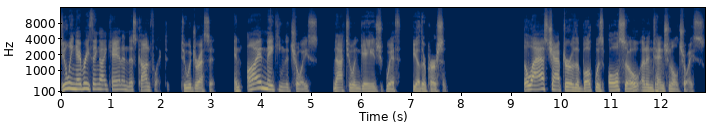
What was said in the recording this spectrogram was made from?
doing everything I can in this conflict to address it. And I'm making the choice not to engage with the other person. The last chapter of the book was also an intentional choice,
